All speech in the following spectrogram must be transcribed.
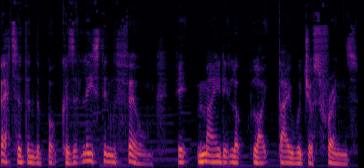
better than the book because at least in the film it made it look like they were just friends.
